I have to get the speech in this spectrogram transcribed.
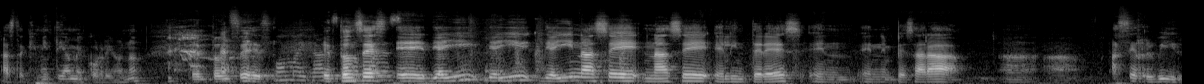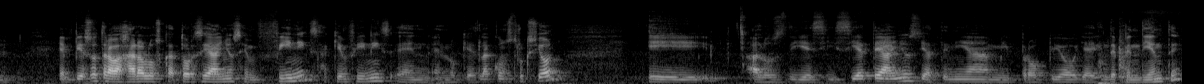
hasta que mi tía me corrió, ¿no? Entonces, Oh God, no entonces eh, de ahí, de ahí, de ahí nace, nace el interés en, en empezar a, a- a- a servir. Empiezo a trabajar a los 14 años en Phoenix, aquí en Phoenix, en, en lo que es la construcción. Y a los 17 años ya tenía mi propio, ya era independiente.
